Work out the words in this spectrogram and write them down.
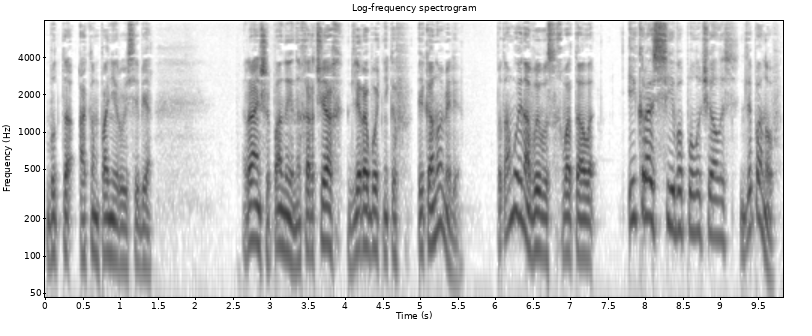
будто аккомпанируя себе. Раньше паны на харчах для работников экономили, потому и на вывоз хватало. И красиво получалось для панов.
